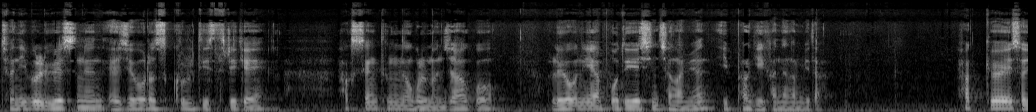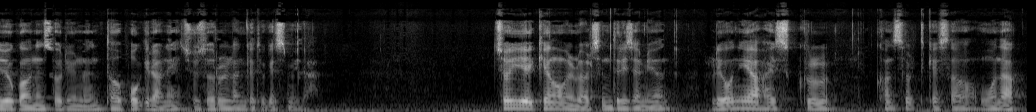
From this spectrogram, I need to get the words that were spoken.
전입을 위해서는 에즈오르 스쿨 디스트릭에 학생 등록을 먼저 하고 레오니아 보드에 신청하면 입학이 가능합니다. 학교에서 요구하는 서류는 더보기란에 주소를 남겨두겠습니다. 저희의 경험을 말씀드리자면 레오니아 하이스쿨 컨설트께서 워낙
